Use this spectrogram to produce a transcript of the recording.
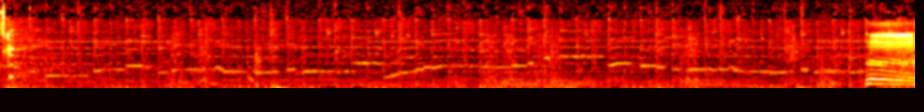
Skirt. Hmm.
